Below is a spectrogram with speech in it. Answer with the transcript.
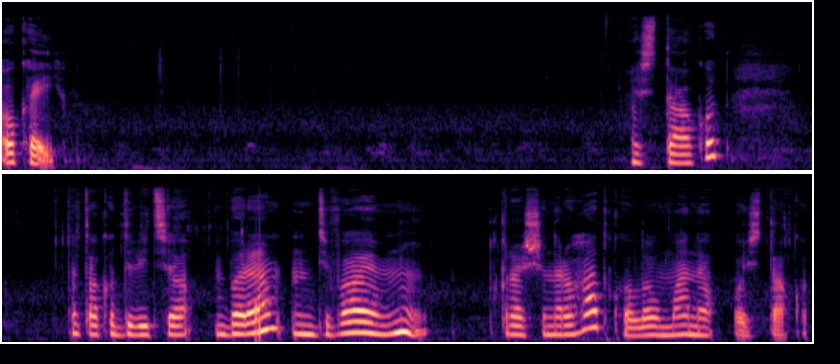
Окей. Ось так от. Отак от дивіться, беремо, надіваємо, ну, краще на рогатку, але у мене ось так от.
